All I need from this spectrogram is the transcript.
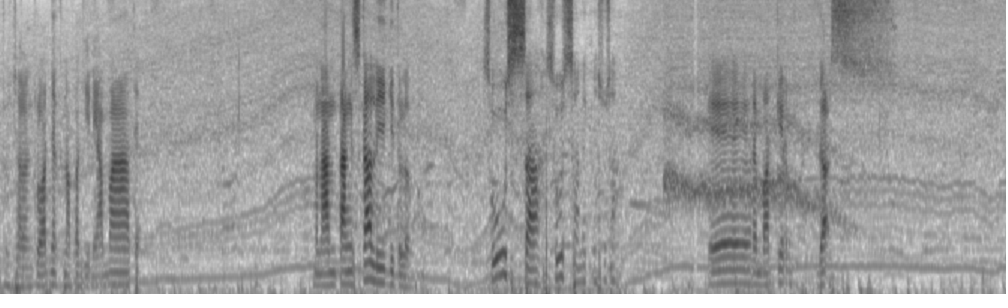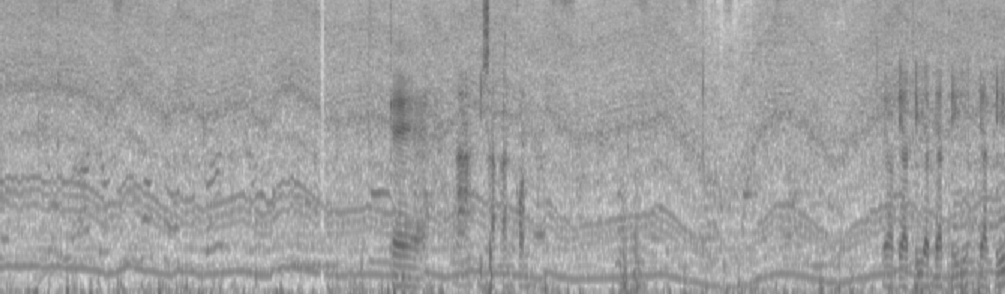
Aduh jalan keluarnya kenapa gini amat ya? Menantang sekali gitu loh. Susah susah naiknya susah. Oke rem parkir gas oke nah bisa kan kon. Oke hati-hati hati-hati. Hati-hati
